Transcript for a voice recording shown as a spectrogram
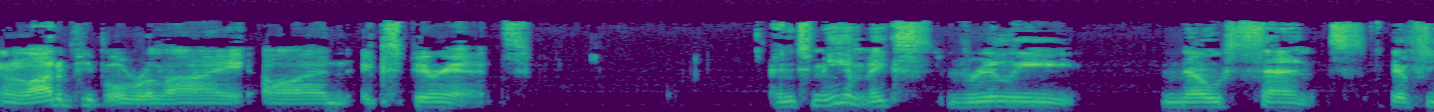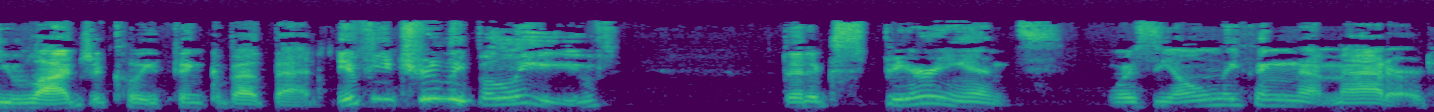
and a lot of people rely on experience. And to me, it makes really no sense if you logically think about that. If you truly believed that experience was the only thing that mattered,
